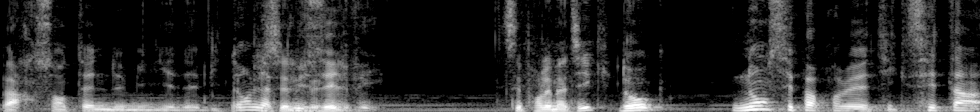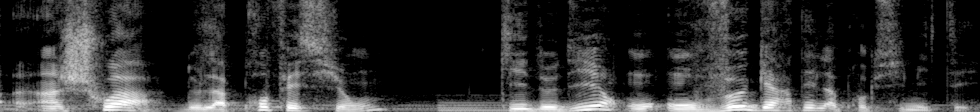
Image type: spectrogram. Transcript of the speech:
par centaines de milliers d'habitants la plus plus, élevée. élevée. C'est problématique? Donc, non, c'est pas problématique. C'est un, un choix de la profession qui est de dire on, on veut garder la proximité.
